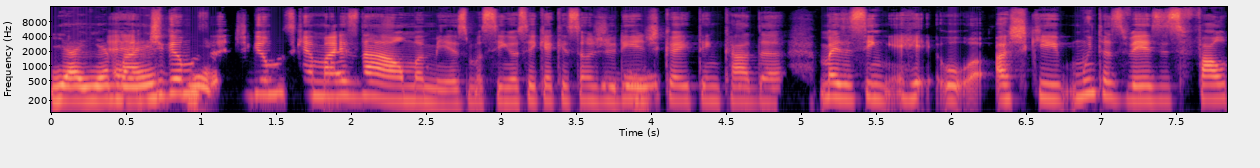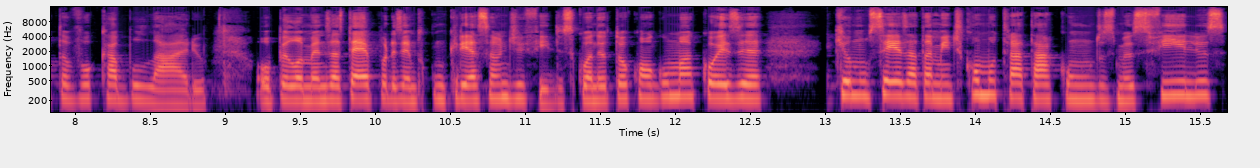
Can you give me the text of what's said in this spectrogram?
Uhum. E aí é, é mais. digamos, digamos que é mais da alma mesmo, assim. Eu sei que é questão jurídica Sim. e tem cada. Mas, assim, acho que muitas vezes falta vocabulário. Ou pelo menos até, por exemplo, com criação de filhos. Quando eu tô com alguma coisa que eu não sei exatamente como tratar com um dos meus filhos,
